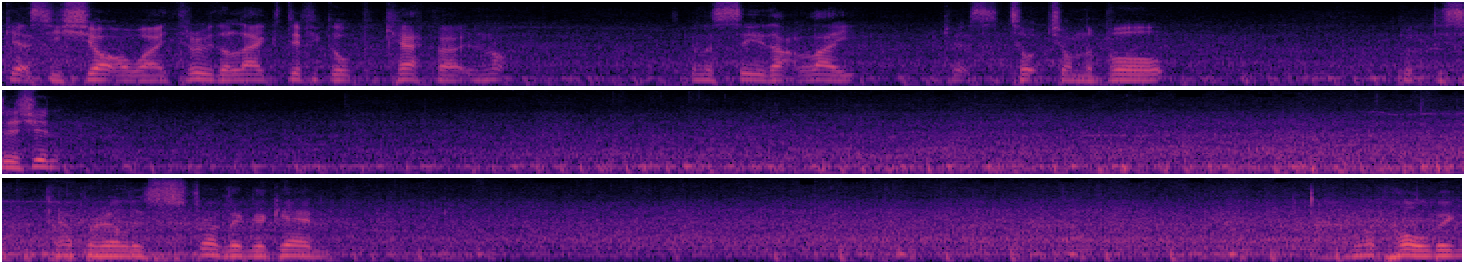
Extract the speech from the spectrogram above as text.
Gets his shot away through the legs, difficult for Kepper. You're not going to see that late. Gets a touch on the ball. Good decision. Gabriel is struggling again. Holding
